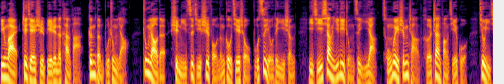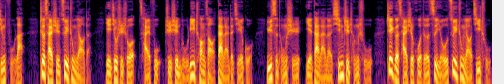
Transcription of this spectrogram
另外，这件事别人的看法根本不重要。重要的是你自己是否能够接受不自由的一生，以及像一粒种子一样从未生长和绽放结果就已经腐烂，这才是最重要的。也就是说，财富只是努力创造带来的结果，与此同时也带来了心智成熟，这个才是获得自由最重要基础。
